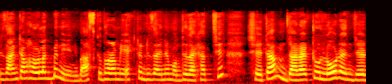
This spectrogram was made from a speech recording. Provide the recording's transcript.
ডিজাইনটা ভালো লাগবে, নিয়ে নিবে। আজকে ধরো আমি একটা ডিজাইনের মধ্যে দেখাচ্ছি। সেটা যারা একটু লো রেঞ্জের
